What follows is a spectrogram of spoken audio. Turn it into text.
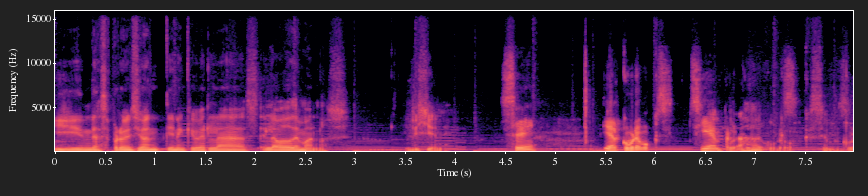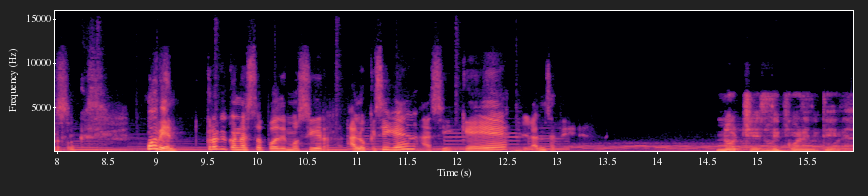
Y en esa prevención tienen que ver las, el lavado de manos. Y la higiene. Sí. Y al cubrebocas. Siempre. Ajá, cubrebocas. cubrebocas, siempre Sí, sí. cubrebocas. Muy bien. Creo que con esto podemos ir a lo que sigue. Así que lánzate. Noches de cuarentena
